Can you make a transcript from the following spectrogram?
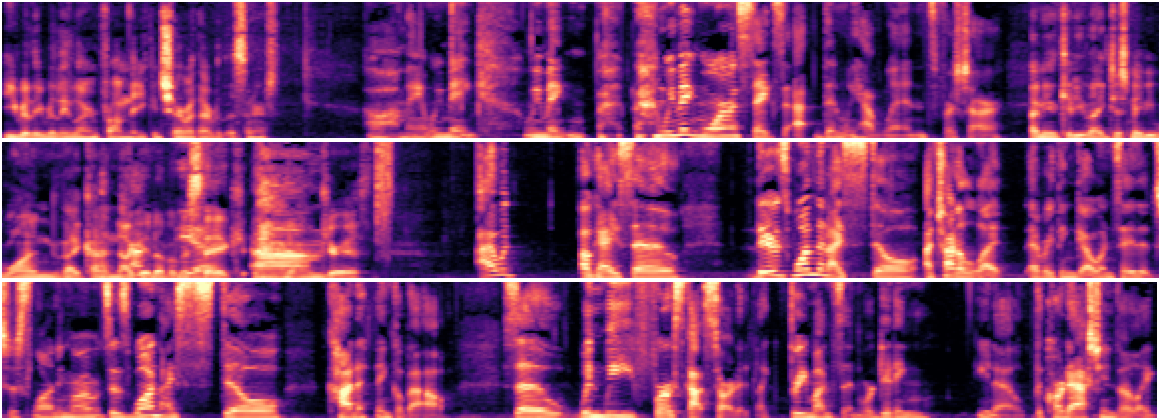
you really, really learned from that you could share with our listeners? Oh man we make we make we make more mistakes at- than we have wins for sure I mean, could you like just maybe one like kind of uh, nugget um, of a yeah. mistake? I'm um, curious. I would. Okay, so there's one that I still I try to let everything go and say that's just learning moments. There's one I still kind of think about. So when we first got started, like three months in, we're getting you know the Kardashians are like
